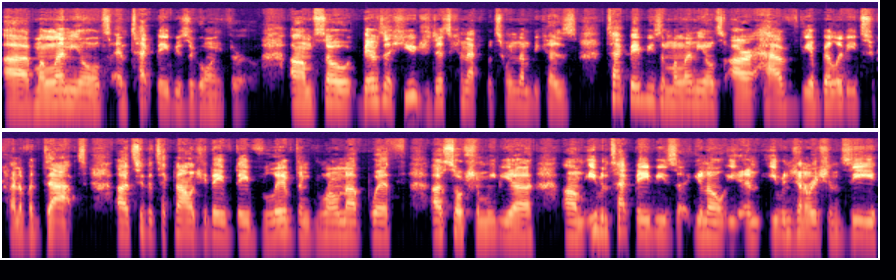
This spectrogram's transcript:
uh, millennials and tech babies are going through. Um, so there's a huge disconnect between them because tech babies and millennials are have the ability to kind of adapt uh, to the technology. They've they've lived and grown up with uh, social media. Um, even tech babies, you know, and even Generation Z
